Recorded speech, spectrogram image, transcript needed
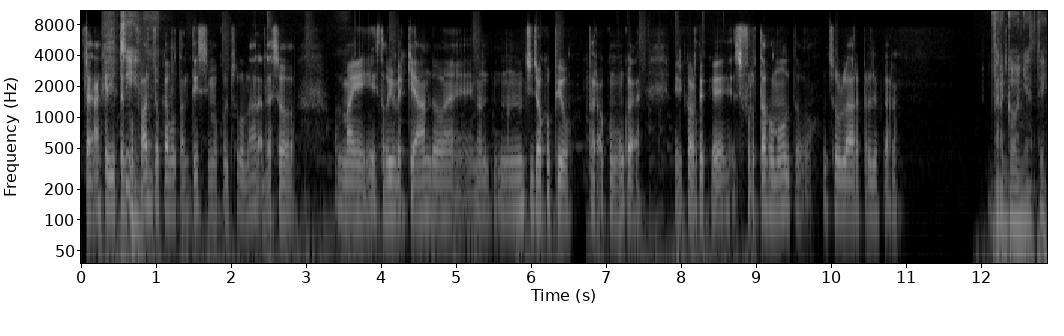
Cioè, anche io tempo sì. fa giocavo tantissimo col cellulare, adesso ormai sto invecchiando e non, non, ci gioco più, però comunque mi ricordo che sfruttavo molto il cellulare per giocare. Vergognati,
